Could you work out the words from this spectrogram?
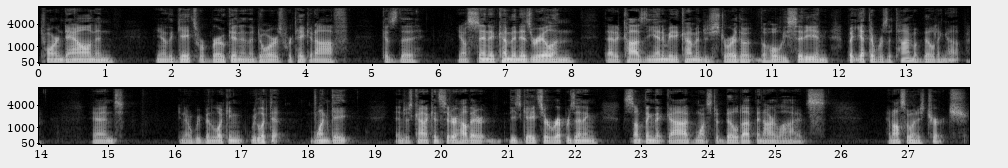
torn down and, you know, the gates were broken and the doors were taken off because the, you know, sin had come in Israel and that had caused the enemy to come and to destroy the, the holy city. And, but yet there was a time of building up. And, you know, we've been looking, we looked at one gate and just kind of consider how they're, these gates are representing something that God wants to build up in our lives and also in his church.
